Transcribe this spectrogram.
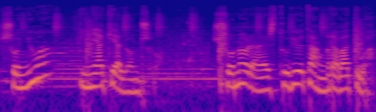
Soinua, Iñaki Alonso. Sonora estudioetan grabatua.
